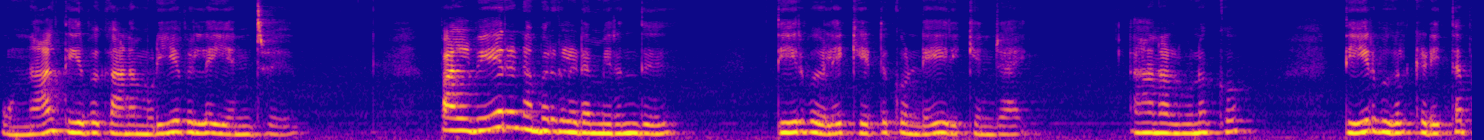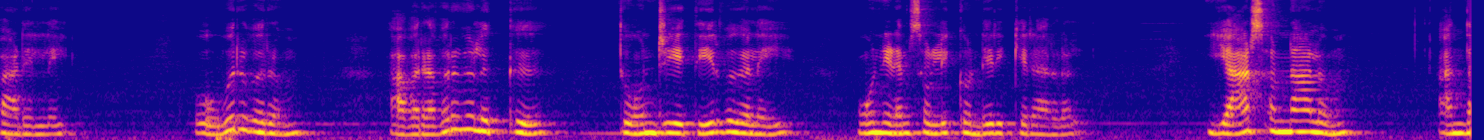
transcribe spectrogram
உன்னால் தீர்வு காண முடியவில்லை என்று பல்வேறு நபர்களிடமிருந்து தீர்வுகளை கேட்டுக்கொண்டே இருக்கின்றாய். ஆனால் உனக்கோ தீர்வுகள் கிடைத்த பாடில்லை. ஒவ்வொருவரும் அவரவர்களுக்கு தோன்றிய தீர்வுகளை உன்னிடம் சொல்லிக்கொண்டிருக்கிறார்கள் யார் சொன்னாலும் அந்த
